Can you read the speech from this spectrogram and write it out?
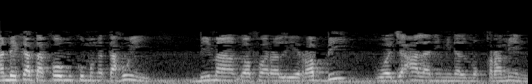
Andai kata kaumku mengetahui bima ghafara li rabbi wa ja'alani minal mukramin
